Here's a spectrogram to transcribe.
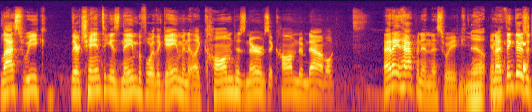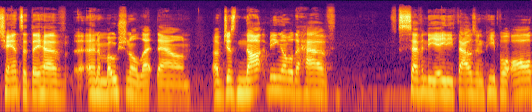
last week they're chanting his name before the game and it like calmed his nerves. It calmed him down. Well, that ain't happening this week. Yep. And I think there's a chance that they have an emotional letdown of just not being able to have 70, 80,000 people all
